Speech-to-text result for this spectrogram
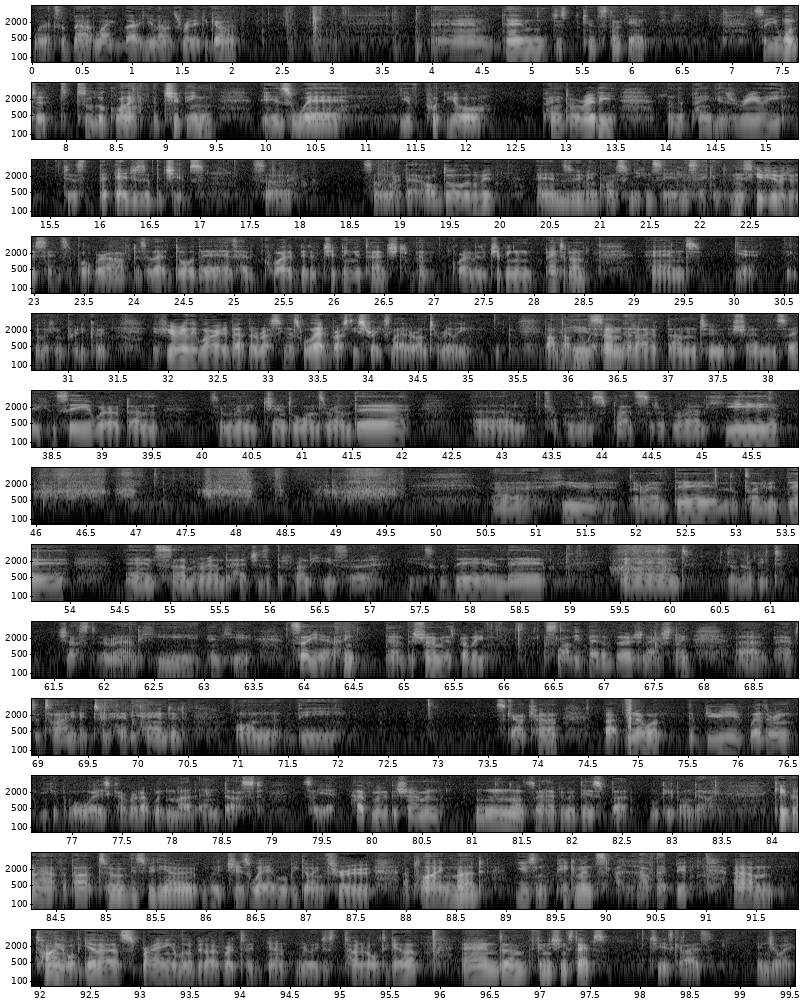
when it's about like that, you know it's ready to go. And then just get stuck in. So you want it to look like the chipping is where you've put your paint already and the paint is really just the edges of the chips. So something like that. I'll do a little bit and zoom in close and you can see it in a second. And this gives you a bit of a sense of what we're after. So that door there has had quite a bit of chipping attached, and quite a bit of chipping painted on and yeah, I think we're looking pretty good. If you're really worried about the rustiness, we'll add rusty streaks later on to really bump and up here's some there. that I have done to the Sherman. So you can see where I've done some really gentle ones around there, um, a couple of little splats sort of around here. Uh, a few around there, a little tiny bit there, and some around the hatches at the front here. So yeah, sort of there and there, and a little bit just around here and here. So yeah, I think the Sherman is probably a slightly better version actually, uh, perhaps a tiny bit too heavy-handed on the Scout car, but you know what? The beauty of weathering, you can always cover it up with mud and dust. So yeah, happy with the Sherman, not so happy with this, but we'll keep on going. Keep an eye out for part two of this video, which is where we'll be going through applying mud, using pigments, I love that bit, um, tying it all together, spraying a little bit over it to you know, really just tone it all together, and um, finishing steps. Cheers guys, enjoy.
